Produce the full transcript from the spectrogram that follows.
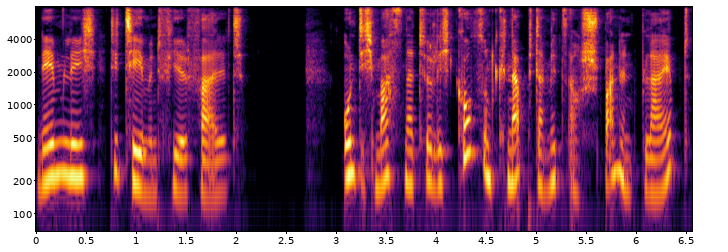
nämlich die Themenvielfalt. Und ich mache es natürlich kurz und knapp, damit es auch spannend bleibt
